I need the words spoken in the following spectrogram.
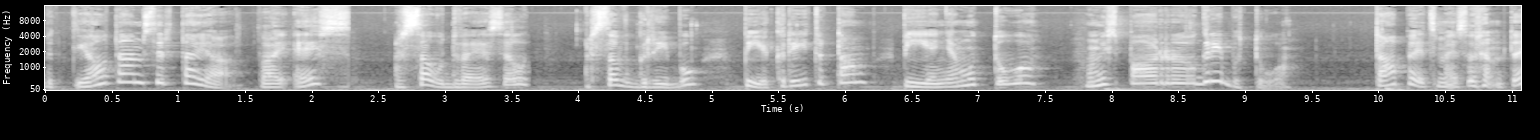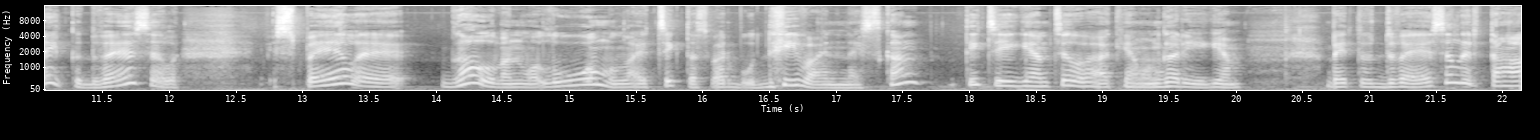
Bet jautājums ir tajā, vai es ar savu dvēseli, ar savu gribu piekrītu tam, pieņemu to un vispār uh, gribu to. Tāpēc mēs varam teikt, ka dvēsele spēlē galveno lomu, lai cik tas varbūt dīvaini neskan ticīgiem cilvēkiem un garīgiem, bet dvēsele ir tā,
